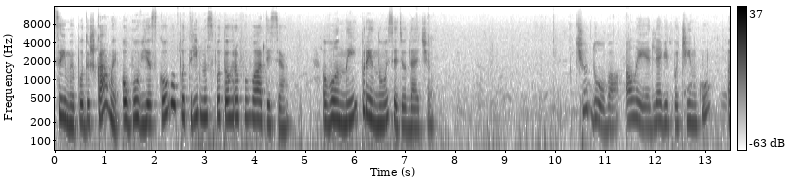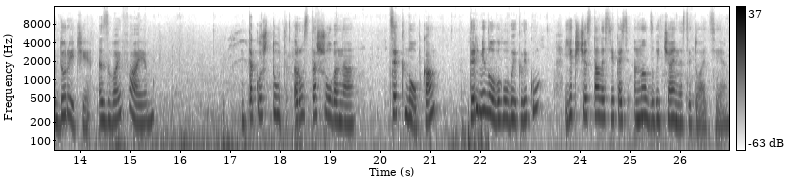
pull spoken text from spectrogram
цими подушками обов'язково потрібно сфотографуватися. Вони приносять удачу. Чудова алея для відпочинку. До речі, з Wi-Fi. Також тут розташована це кнопка термінового виклику, якщо сталася якась надзвичайна ситуація.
